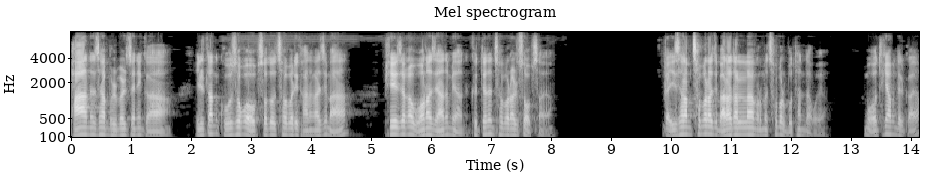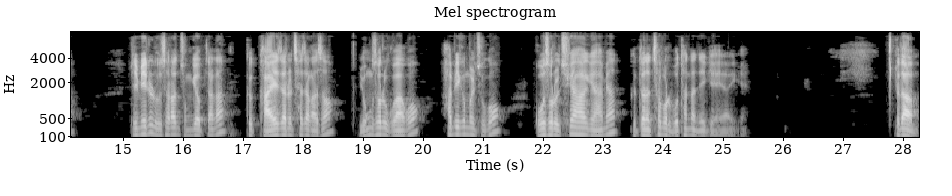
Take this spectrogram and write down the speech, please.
반의사 불벌죄니까 일단 고소가 없어도 처벌이 가능하지만 피해자가 원하지 않으면 그때는 처벌할 수 없어요. 그러니까 이 사람 처벌하지 말아달라 그러면 처벌 못한다고요. 그럼 어떻게 하면 될까요? 비밀을 누설한 중개업자가 그 가해자를 찾아가서 용서를 구하고 합의금을 주고 고소를 취하하게 하면 그때는 처벌을 못한다는 얘기예요. 이게. 그 다음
